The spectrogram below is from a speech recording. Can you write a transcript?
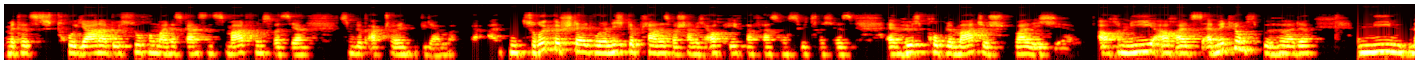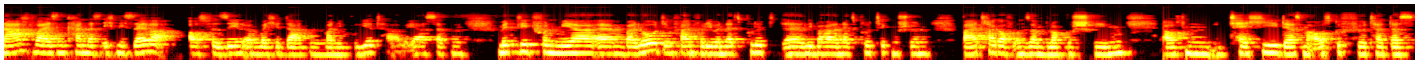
mittels Trojaner-Durchsuchung meines ganzen Smartphones, was ja zum Glück aktuell wieder zurückgestellt wurde, nicht geplant ist, wahrscheinlich auch eh verfassungswidrig ist, äh, höchst problematisch, weil ich äh, auch nie, auch als Ermittlungsbehörde, nie nachweisen kann, dass ich nicht selber aus Versehen irgendwelche Daten manipuliert habe. Ja, es hat ein Mitglied von mir ähm, bei LOT, dem Verein für Netzpolit äh, liberale Netzpolitik, einen schönen Beitrag auf unserem Blog geschrieben. Auch ein Techie, der es mal ausgeführt hat, dass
